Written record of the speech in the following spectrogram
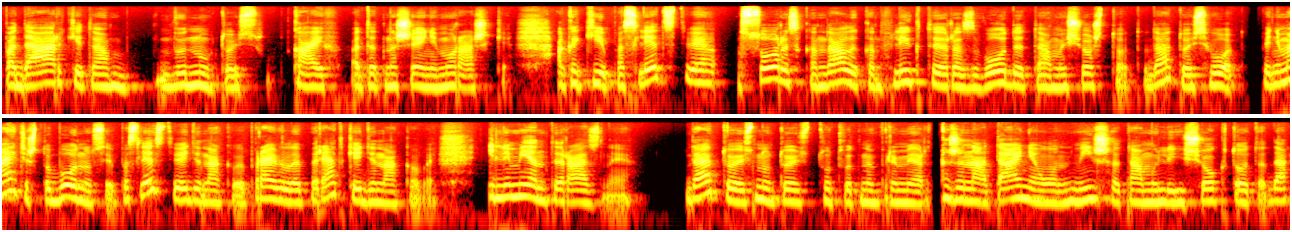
Подарки там, ну, то есть кайф от отношений, мурашки. А какие последствия? Ссоры, скандалы, конфликты, разводы, там еще что-то, да? То есть вот, понимаете, что бонусы и последствия одинаковые, правила и порядки одинаковые, элементы разные, да, то есть, ну, то есть тут вот, например, жена Таня, он Миша там или еще кто-то, да,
